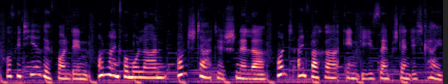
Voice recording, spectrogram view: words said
Profitiere von den Online-Formularen und starte schneller und einfacher in die Selbstständigkeit.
